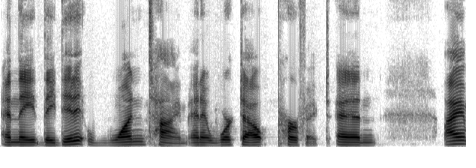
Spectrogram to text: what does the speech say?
And they they did it one time, and it worked out perfect. And I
